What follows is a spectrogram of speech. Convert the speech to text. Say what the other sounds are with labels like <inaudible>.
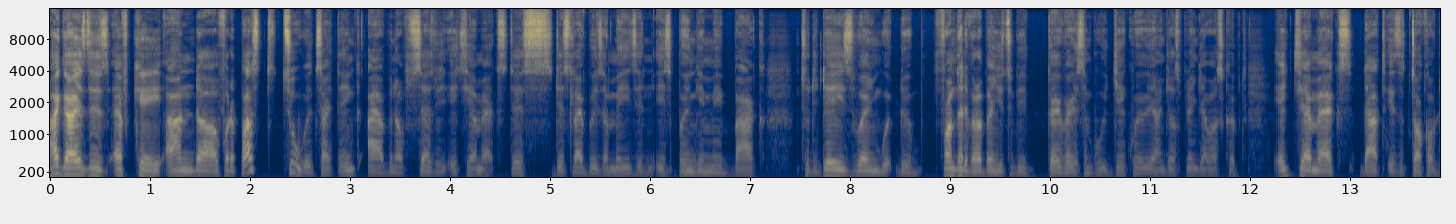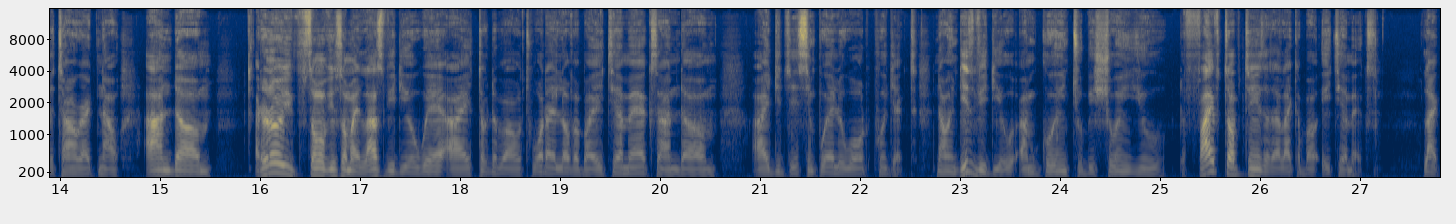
Hi guys, this is FK, and uh, for the past two weeks, I think I have been obsessed with HTMX. This this library is amazing. It's bringing me back to the days when the front-end development used to be very very simple with jQuery and just plain JavaScript. HTMX, that is the talk of the town right now. And um, I don't know if some of you saw my last video where I talked about what I love about HTMX and um, I did a simple Hello World project. Now in this video, I'm going to be showing you the five top things that I like about HTMX. Like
